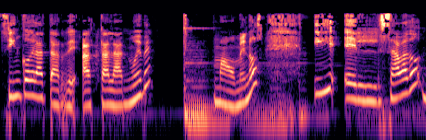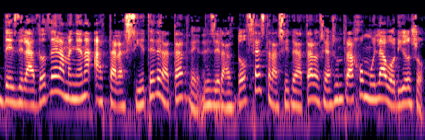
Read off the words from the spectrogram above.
5 de la tarde hasta las 9, más o menos. Y el sábado desde las 2 de la mañana hasta las 7 de la tarde. Desde las 12 hasta las 7 de la tarde. O sea, es un trabajo muy laborioso.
